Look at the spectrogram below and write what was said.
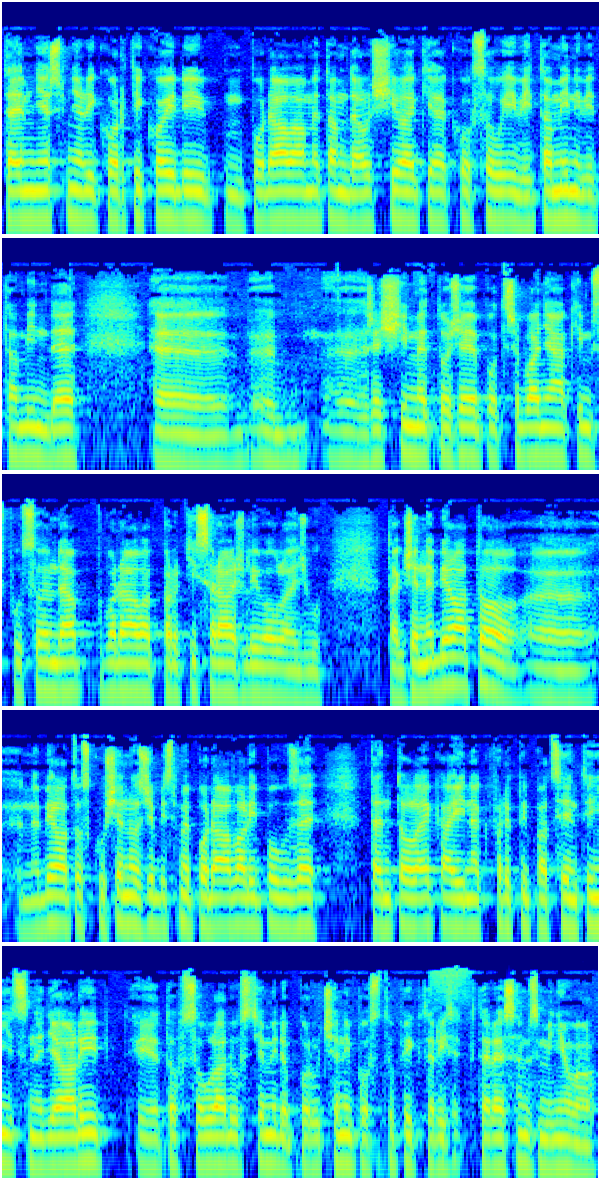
téměř měli kortikoidy, podáváme tam další léky, jako jsou i vitaminy, vitamin D, řešíme to, že je potřeba nějakým způsobem podávat protisrážlivou léčbu. Takže nebyla to, eh, nebyla to zkušenost, že bychom podávali pouze tento lék a jinak pro ty pacienty nic nedělali. Je to v souladu s těmi doporučenými postupy, který, které jsem zmiňoval.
